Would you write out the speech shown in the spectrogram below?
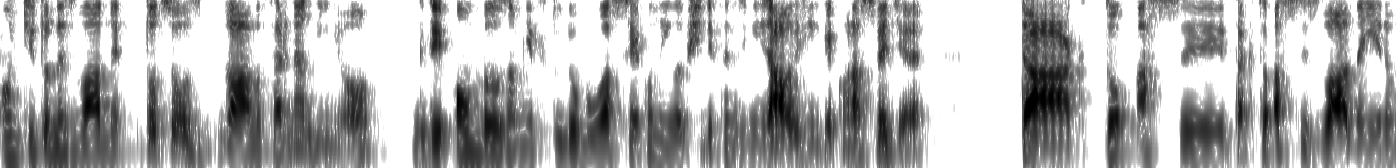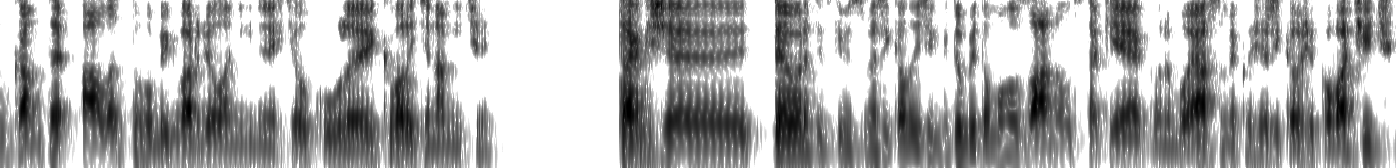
on ti to nezvládne. To, co zvládl Fernandinho, kdy on byl za mě v tu dobu asi jako nejlepší defenzivní záložník jako na světě, tak to asi, tak to asi zvládne jenom Kante, ale toho by Guardiola nikdy nechtěl kvůli kvalitě na míči. Takže teoreticky my jsme říkali, že kdo by to mohl zvládnout, tak je jako, nebo já jsem jakože říkal, že Kovačič.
